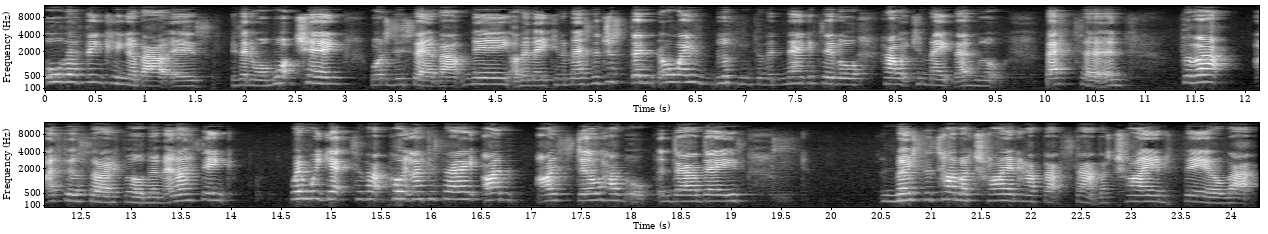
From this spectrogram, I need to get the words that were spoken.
all they're thinking about is, is anyone watching? What does this say about me? Are they making a mess? They're just they're always looking for the negative or how it can make them look better. And for that, I feel sorry for them. And I think when we get to that point, like I say, I'm I still have up and down days. Most of the time, I try and have that stance. I try and feel that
